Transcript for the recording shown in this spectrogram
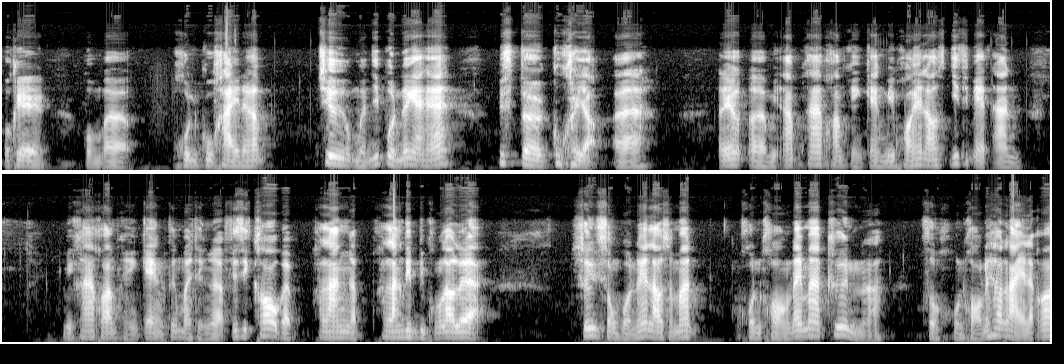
โอเค ผมเออคุณกูใครนะครับ ชื่อเหมือนญี่ปุ่นด้วยไงฮะมิสเตอร์กูขยะอ่าอันนี้เออมีอัพค่าความแข็งแกร่งมีพอยให้เรา 21 อัน มีค่าความแข็งแกร่ง ซึ่งหมายถึงแบบฟิสิกอลแบบพลังแบบพลังดิบๆของเราเลยอะซึ่งส่งผลให้เราสามารถขนของได้มากขึ้นเหรอ ส่งขนของได้เท่าไหร่ แล้วก็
